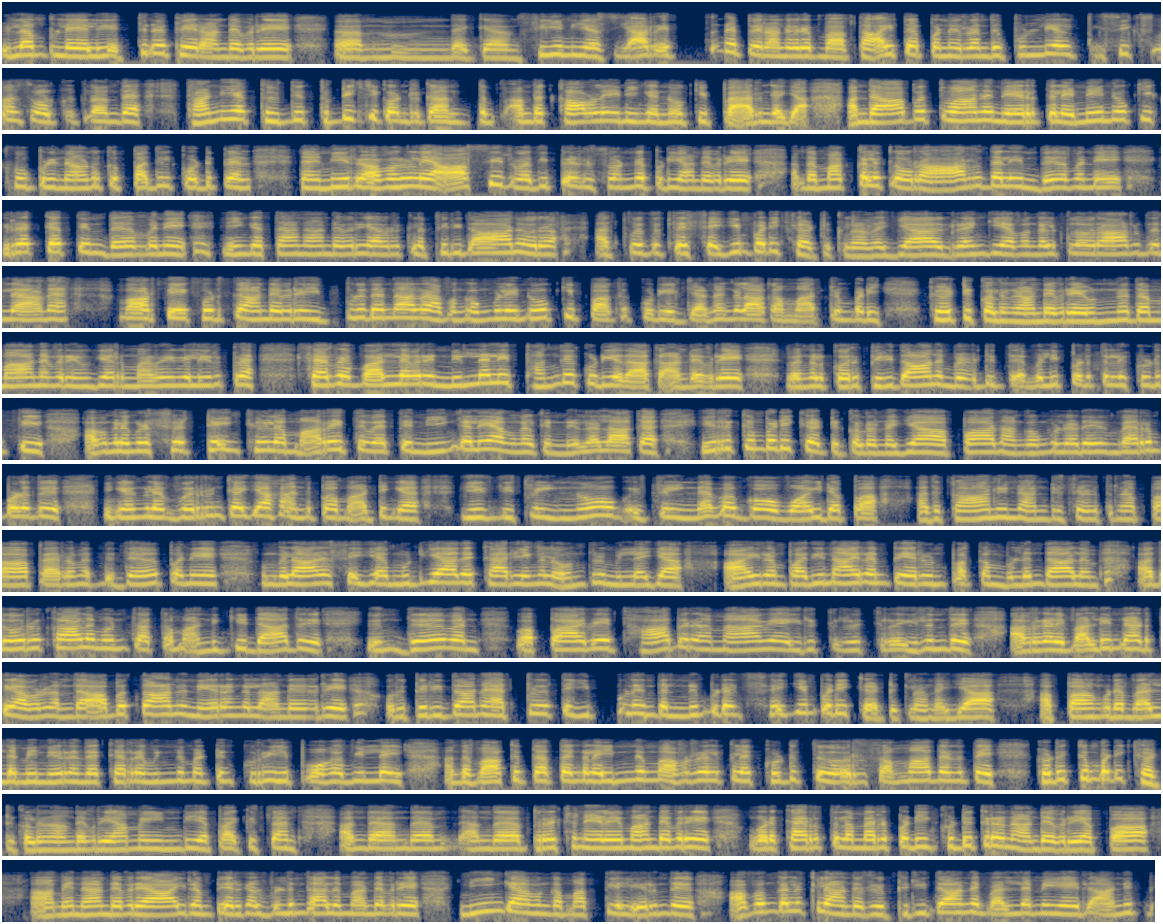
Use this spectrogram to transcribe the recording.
இளம் பிள்ளைகள் எத்தனை பேர் ஆண்டவரே சீனியர்ஸ் யார் எத்தனை பேர் ஆண்டவரே தாய் தப்பன் இறந்து புள்ளியல் சிக்ஸ் மந்த்ஸ் அந்த தனியா துடி துடிச்சு கொண்டிருக்க அந்த அந்த கவலையை நீங்க நோக்கி பாருங்க ஐயா. அந்த ஆபத்துவான நேரத்துல என்னை நோக்கி கூப்பிடு. நான் உனக்கு பதில் கொடுப்பேன். நீர் அவர்களை ஆசீர்வதிப்பேன் சொன்னபடி ஆண்டவரே அந்த மக்களுக்கு ஒரு ஆறுதலின் தேவனே இரக்கத்தின் தேவனே நீங்க தான் ஆண்டவரே அவர்களுக்கு பெரிதான ஒரு அற்புதத்தை செய்யும்படி கேட்டுக்கலாம் ஐயா. இறங்கி அவங்களுக்குள்ள ஒரு ஆறுதலான வார்த்தையை கொடுத்து ஆண்டவரே இப்பொழுதனால் அவங்க உங்களை நோக்கி பார்க்கக்கூடிய ஜனங்களாக மாற்றும்படி கேட்டுக்கொள்ளுங்க ஆண்டவரே உன்னதமானவரின் உயர் மறைவில் இருக்கிற சர்வ வல்லவரை நிழலை தங்கக்கூடியதாக ஆண்டவரே இவங்களுக்கு ஒரு பிரிதான வெடித்த வெளிப்படுத்தலை கொடுத்து அவங்களை உங்களோட செட்டையும் கீழே மறைத்து வைத்து நீங்களே அவங்களுக்கு நிழலாக இருக்கும்படி கேட்டுக்கொள்ளணும் ஐயா அப்பா நாங்க உங்களுடைய வரும் பொழுது நீங்க எங்களை வெறும் கையாக அனுப்ப மாட்டீங்க. It will no it will never go wide அப்பா. அதுக்கான நன்றி அப்பா பரமத்து தேவனே உங்களால செய்ய முடியாத காரியங்கள் ஒன்றும் இல்லையா? ஆயிரம் பதினாயிரம் பேர் உன் பக்கம் விழுந்தாலும் அது ஒரு காலம் உன் பக்கம் அணுகிடாது. உன் தேவன் அப்பாவே தாபரமாவே இருக்கிற இருந்து அவர்களை வழி நடத்தி அவர் அந்த ஆபத்தான நேரங்கள் ஆண்டவரே ஒரு பெரிதான அற்புதத்தை இப்பொழுது இந்த நிமிடம் செய்யும்படி கேட்டுக்கலாம் ஐயா. அப்பா கூட வல்லமை நிறைந்த கரம் இன்னும் மட்டும் குறுகி போகவில்லை. அந்த வாக்கு தத்தங்களை இன்னும் அவர்களுக்கு கொடுத்து ஒரு சமாதானத்தை கொடுக்கும்படி கேட்டுக்கொள்ளணும் ஆண்டவரே ஆமை இந்தியா பாகிஸ்தான் அந்த அந்த அந்த பிரச்சனைகளையும் ஆண்டவரே உங்களோட கருத்துல மறுபடியும் கொடுக்கிறேன். ஆண்டவரே அப்பா ஆமென். ஆண்டவரே ஆயிரம் பேர்கள் விழுந்தாலும் ஆண்டவரே நீங்க அவங்க மத்தியில் இருந்து அவங்களுக்கு ஆண்டவர் பிரிதான வல்லமையை அனுப்பி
